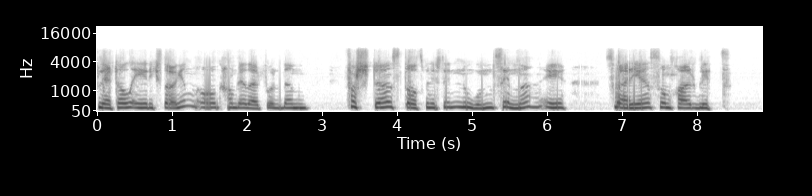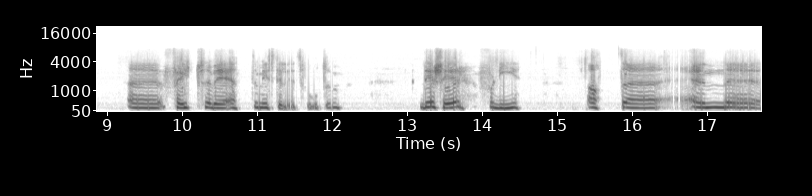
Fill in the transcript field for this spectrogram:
flertall i Riksdagen, og han ble derfor den første statsminister noensinne i Sverige som har blitt eh, felt ved et mistillitsvotum. Det skjer fordi en, eh,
